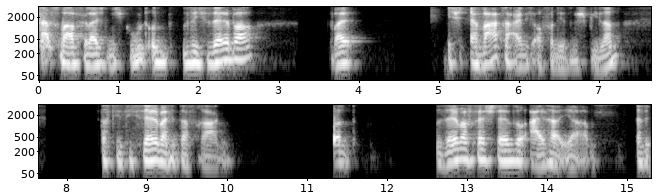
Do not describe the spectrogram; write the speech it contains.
das war vielleicht nicht gut und sich selber, weil ich erwarte eigentlich auch von diesen Spielern, dass die sich selber hinterfragen und selber feststellen, so, Alter, ja, also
